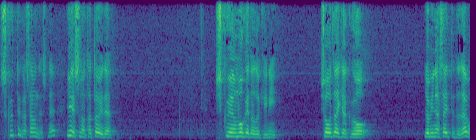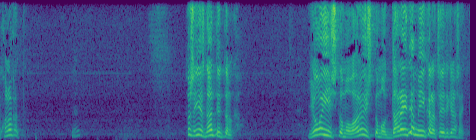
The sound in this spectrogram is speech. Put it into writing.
救ってくださるんですね。イエスの例えで祝宴を設けた時に招待客を呼びなさいって言ったら誰も来なかった。そしてイエス何て言ったのか良い人も悪い人も誰でもいいから連れてきなさいって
